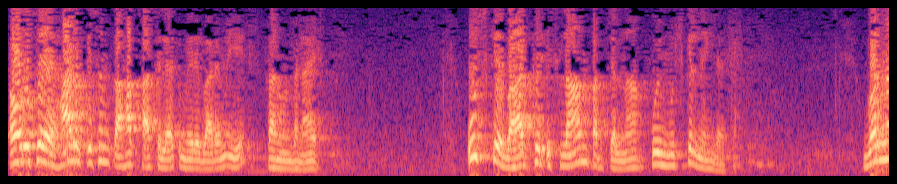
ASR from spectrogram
اور اسے ہر قسم کا حق حاصل ہے کہ میرے بارے میں یہ قانون بنائے۔ اس کے بعد پھر اسلام پر چلنا کوئی مشکل نہیں رہتا۔ ورنہ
